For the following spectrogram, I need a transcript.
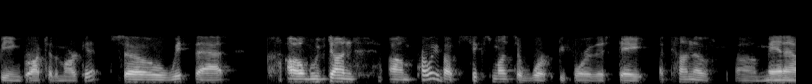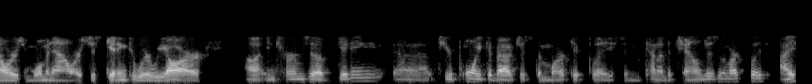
being brought to the market. So with that, um, we've done um, probably about six months of work before this date, a ton of um, man hours and woman hours just getting to where we are uh, in terms of getting uh, to your point about just the marketplace and kind of the challenges in the marketplace. I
